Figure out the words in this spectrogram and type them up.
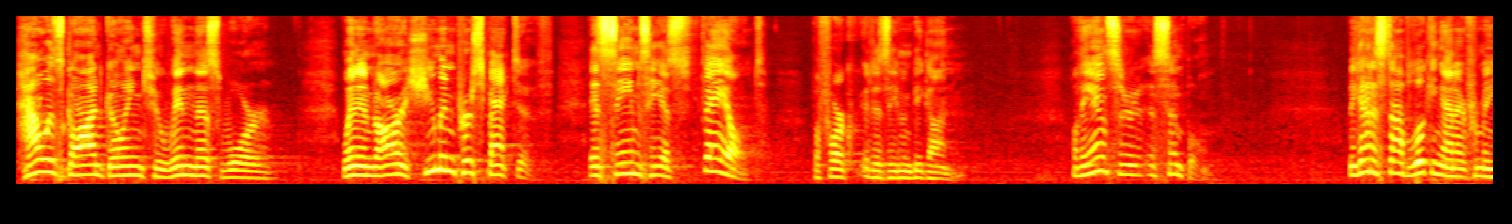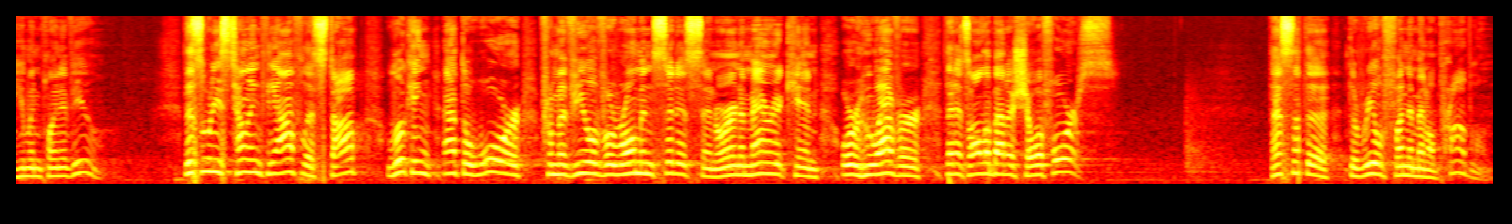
How is God going to win this war when, in our human perspective, it seems he has failed before it has even begun. Well, the answer is simple. We got to stop looking at it from a human point of view. This is what he's telling Theophilus. Stop looking at the war from a view of a Roman citizen or an American or whoever, that it's all about a show of force. That's not the, the real fundamental problem.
